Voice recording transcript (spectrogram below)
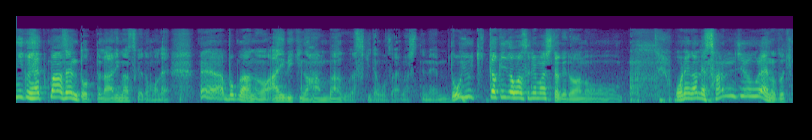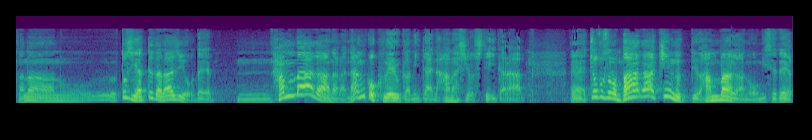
肉100%っていうのありますけどもね、えー、僕はあの合いびきのハンバーグが好きでございましてね。どういうきっかけが忘れましたけどあのー、俺がね30ぐらいの時かなあの当時やってたラジオでうんハンバーガーなら何個食えるかみたいな話をしていたらえー、ちょうどそのバーガーキングっていうハンバーガーのお店で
